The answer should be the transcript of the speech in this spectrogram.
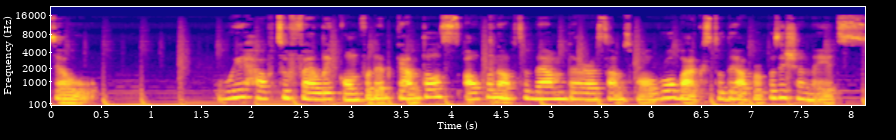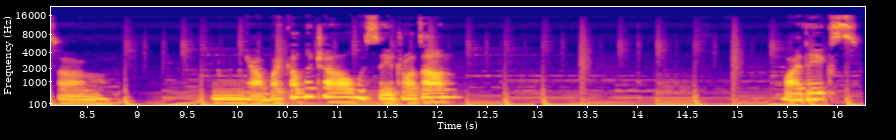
so we have two fairly confident candles. Often after them there are some small rollbacks to the upper position. It's um, yeah by Keltner channel we see drawdown by DAX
